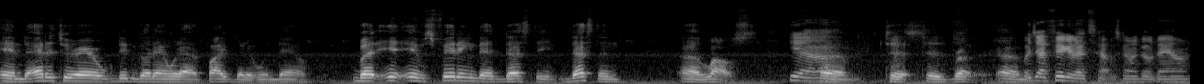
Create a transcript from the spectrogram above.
and the Attitude Era didn't go down without a fight, but it went down. But it, it was fitting that Dusty Dustin uh, lost yeah. um, to to his brother. Um, which I figured that's how it was going to go down.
